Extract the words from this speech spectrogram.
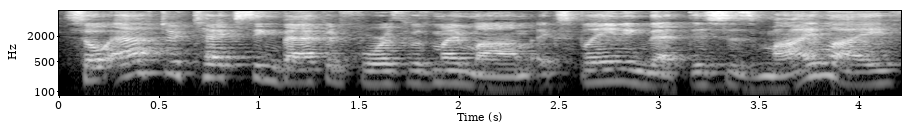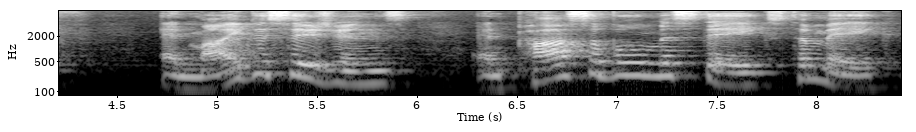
So after texting back and forth with my mom, explaining that this is my life and my decisions and possible mistakes to make,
